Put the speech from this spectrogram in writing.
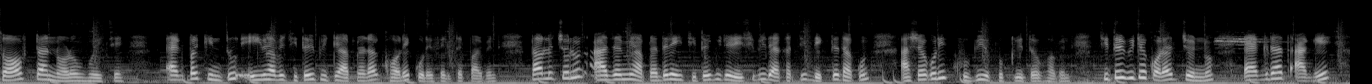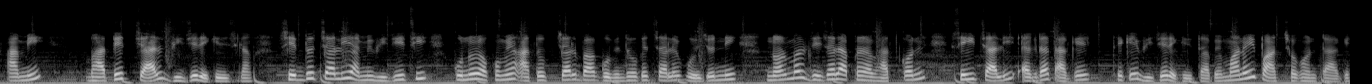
সফট আর নরম হয়েছে। একবার কিন্তু এইভাবে চিতই পিঠে আপনারা ঘরে করে ফেলতে পারবেন। তাহলে চলুন আজ আমি আপনাদের এই চিতই পিঠে রেসিপি দেখাচ্ছি। দেখতে থাকুন, আশা করি খুবই উপকৃত হবেন। চিতই পিঠে করার জন্য এক রাত আগে আমি ভাতের চাল ভিজে রেখে দিয়েছিলাম। সেদ্ধ চালই আমি ভিজিয়েছি, কোনো রকমের আতপ চাল বা গোবিন্দভোগের চালের প্রয়োজন নেই। নর্মাল যে চালে আপনারা ভাত করেন, সেই চালই এক রাত আগে থেকে ভিজে রেখে দিতে হবে মানে ওই পাঁচ ছ ঘণ্টা আগে।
